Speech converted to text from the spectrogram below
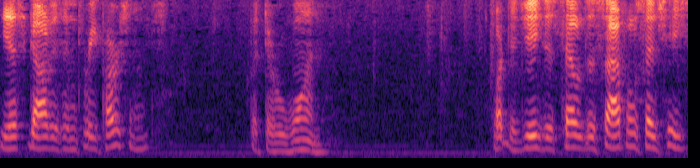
Yes, God is in three persons, but they're one. What did Jesus tell the disciples? Said she,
